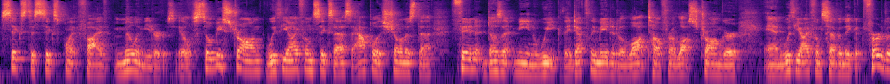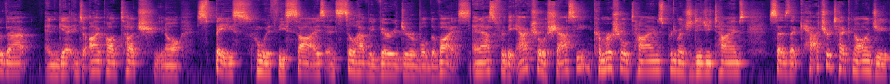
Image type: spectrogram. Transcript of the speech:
6 to 6.5 millimeters. It'll still be strong. With the iPhone 6s, Apple has shown us that thin doesn't mean weak. They definitely made it a lot tougher, a lot stronger. And with the iPhone 7, they could further that and get into iPod Touch, you know, space with the size and still have a very durable device. And as for the actual chassis, Commercial Times, pretty much DigiTimes, says that Catcher technology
